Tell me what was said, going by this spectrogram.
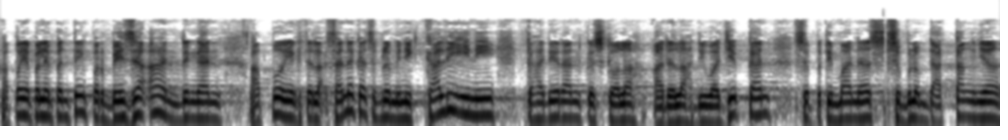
Apa yang paling penting perbezaan dengan apa yang kita laksanakan sebelum ini. Kali ini kehadiran ke sekolah adalah diwajibkan seperti mana sebelum datangnya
